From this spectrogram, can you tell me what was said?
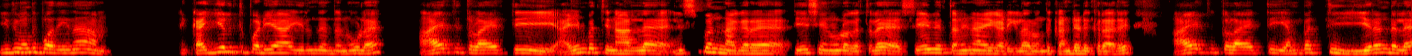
இது வந்து பார்த்தீங்கன்னா, கையெழுத்துப்படியா இருந்த இந்த நூலை ஆயிரத்தி தொள்ளாயிரத்தி ஐம்பத்தி நாலில் லிஸ்பன் நகர தேசிய நூலகத்தில் சேவியர் தனிநாயக அடிகளார் வந்து கண்டெடுக்கிறாரு. ஆயிரத்தி தொள்ளாயிரத்தி எண்பத்தி இரண்டில்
